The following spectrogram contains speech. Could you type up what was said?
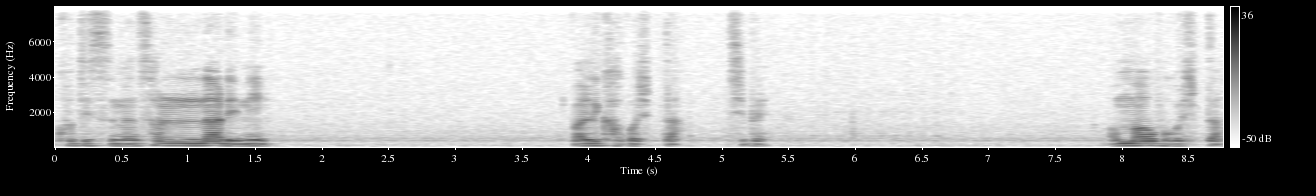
곧 있으면 설날이니 빨리 가고 싶다 집에. 엄마가 보고 싶다.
